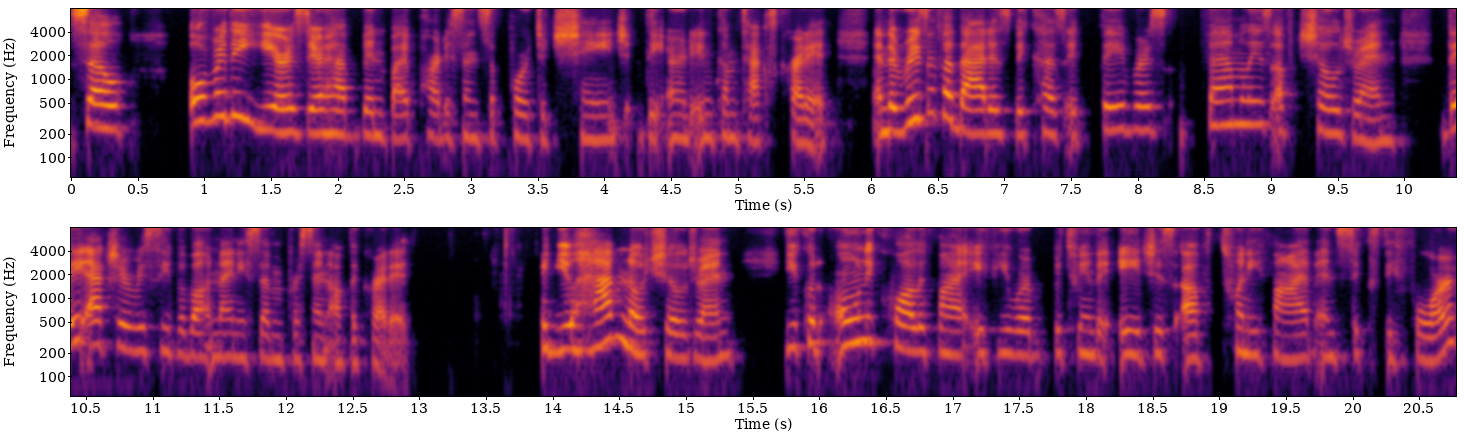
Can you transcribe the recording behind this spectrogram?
So over the years, there have been bipartisan support to change the Earned Income Tax Credit. And the reason for that is because it favors families of children. They actually receive about 97% of the credit. If you have no children, you could only qualify if you were between the ages of 25 and 64.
